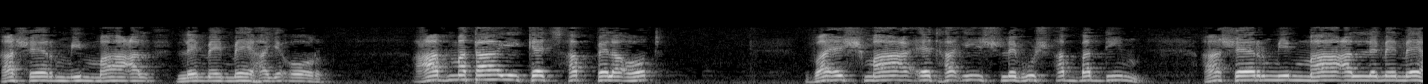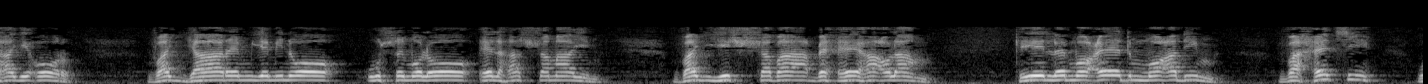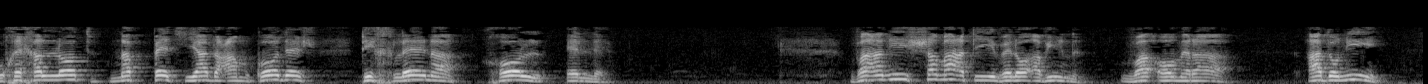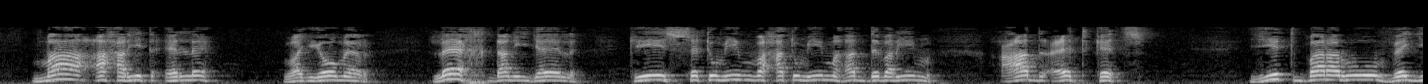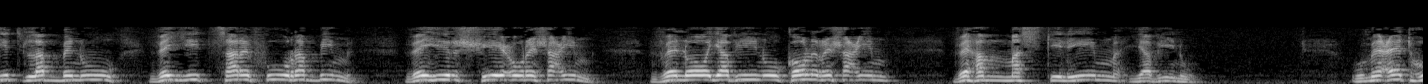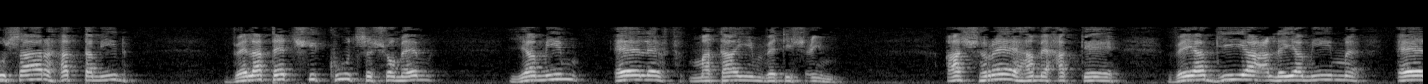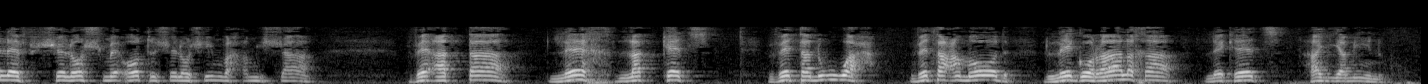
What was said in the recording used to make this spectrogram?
אשר ממעל למימי היאור, עד מתי קץ הפלאות? ואשמע את האיש לבוש הבדים, אשר ממעל למימי היאור, וירם ימינו ושמאלו אל השמים, וישבע בחי העולם, כי למועד מועדים, וחצי וככלות נפץ יד עם קודש, תכלנה כל אלה. ואני שמעתי ולא אבין, ואומרה, אדוני, מה אחרית אלה? ויאמר, לך דניאל, כי סתומים וחתומים הדברים עד עת קץ. יתבררו ויתלבנו ויצרפו רבים, והרשיעו רשעים, ולא יבינו כל רשעים, והמשכילים יבינו. ומעת הוסר התמיד, ולתת שיקוץ שומם, ימים אלף מאתיים ותשעים. אשרי המחכה, ויגיע לימים אלף שלוש מאות שלושים וחמישה, ואתה לך לקץ, ותנוח, ותעמוד לגורלך לקץ הימין.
